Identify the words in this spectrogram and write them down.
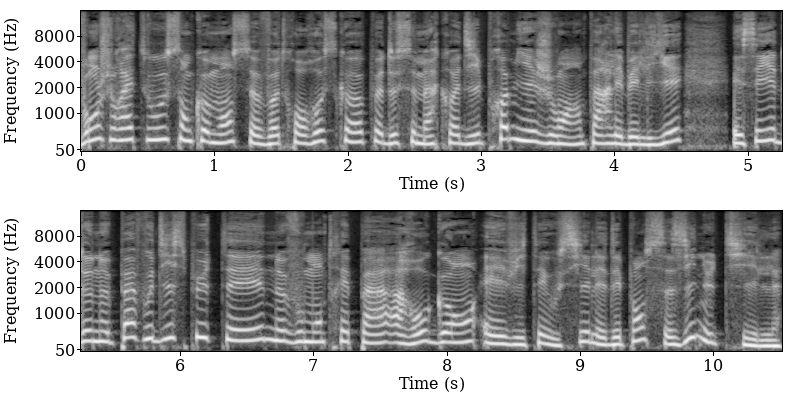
Bonjour à tous, on commence votre horoscope de ce mercredi 1er juin par les béliers. Essayez de ne pas vous disputer, ne vous montrez pas arrogant et évitez aussi les dépenses inutiles.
